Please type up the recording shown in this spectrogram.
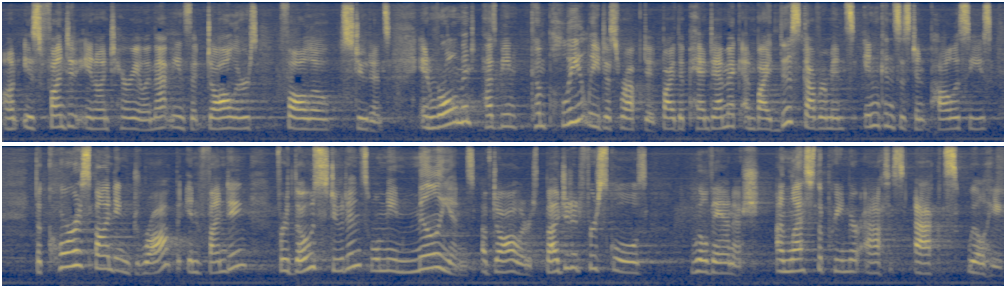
on, is funded in Ontario, and that means that dollars follow students. Enrollment has been completely disrupted by the pandemic and by this government's inconsistent policies. The corresponding drop in funding for those students will mean millions of dollars budgeted for schools will vanish unless the Premier acts, will he?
